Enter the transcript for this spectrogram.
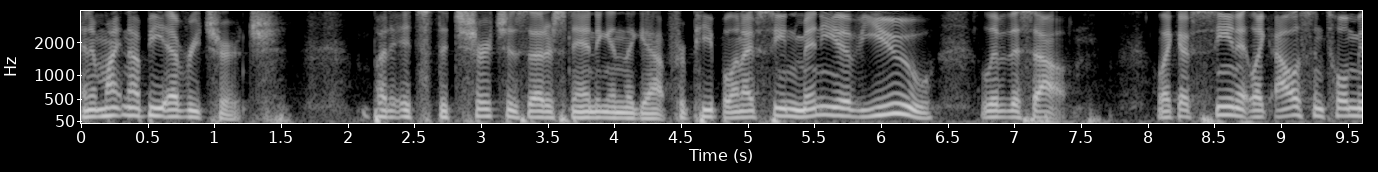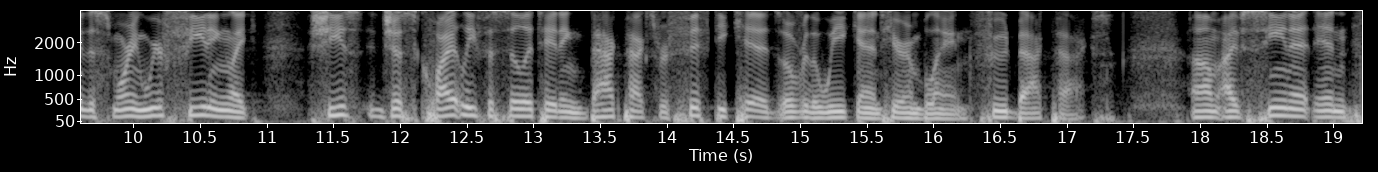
And it might not be every church, but it's the churches that are standing in the gap for people. And I've seen many of you live this out. Like I've seen it, like Allison told me this morning, we're feeding like She's just quietly facilitating backpacks for 50 kids over the weekend here in Blaine, food backpacks. Um, I've seen it in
